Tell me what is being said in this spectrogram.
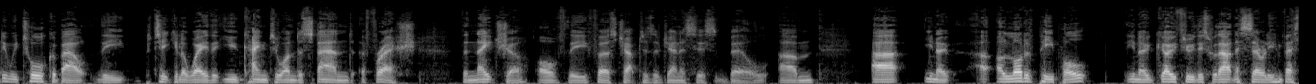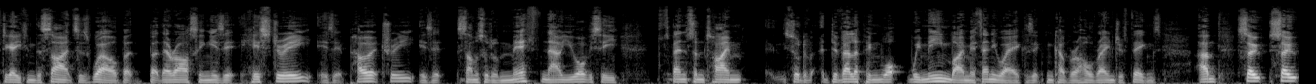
didn't we talk about the particular way that you came to understand afresh the nature of the first chapters of Genesis, Bill? Um, uh, you know, a, a lot of people you know go through this without necessarily investigating the science as well but but they're asking is it history? Is it poetry? Is it some sort of myth? Now you obviously spend some time sort of developing what we mean by myth anyway because it can cover a whole range of things. Um so so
